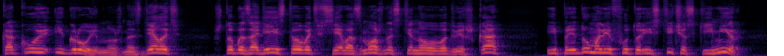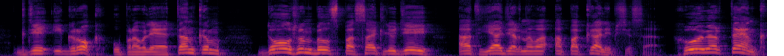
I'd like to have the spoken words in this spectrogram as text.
какую игру им нужно сделать, чтобы задействовать все возможности нового движка, и придумали футуристический мир, где игрок, управляя танком, должен был спасать людей от ядерного апокалипсиса. Хувер Тэнк,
